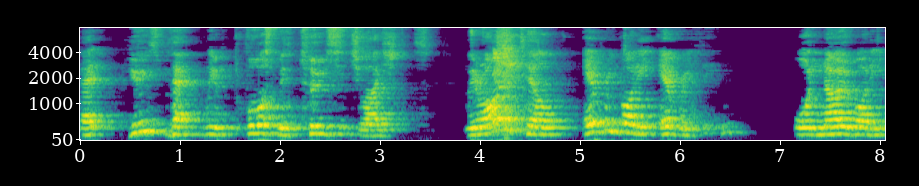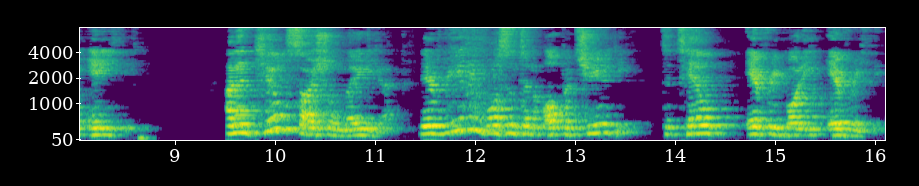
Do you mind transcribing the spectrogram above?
that use that we're forced with two situations. We're either tell everybody everything or nobody anything. And until social media, there really wasn't an opportunity to tell everybody everything.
